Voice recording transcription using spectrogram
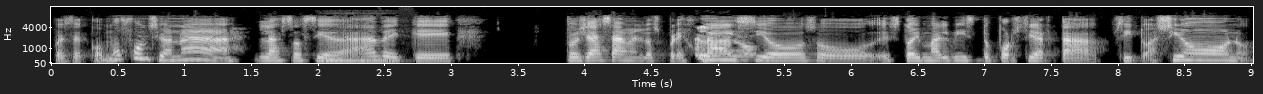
pues, de cómo funciona la sociedad, Mm. de que pues ya saben, los prejuicios o estoy mal visto por cierta situación. O,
